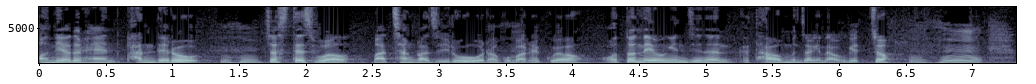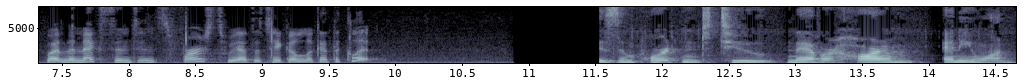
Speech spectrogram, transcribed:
on the other hand 반대로 just as well 마찬가지로라고 말했고요. 어떤 내용인지는 그 다음 문장에 나오겠죠? Hmm. But in the next sentence, first we have to take a look at the clip. It's important to never harm anyone,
